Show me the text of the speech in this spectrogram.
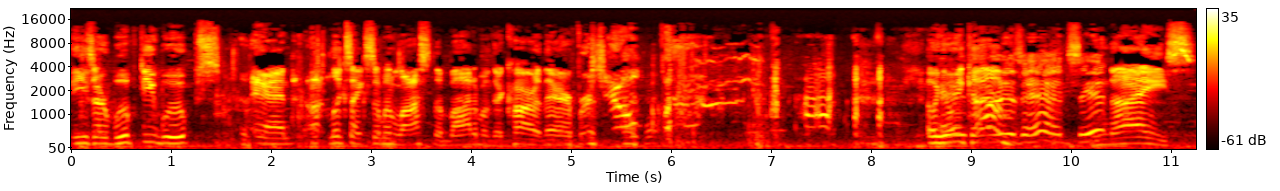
These are whoop de whoops, and uh, looks like someone lost the bottom of their car there for sure. oh, here we There come. it is ahead. See it? Nice.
